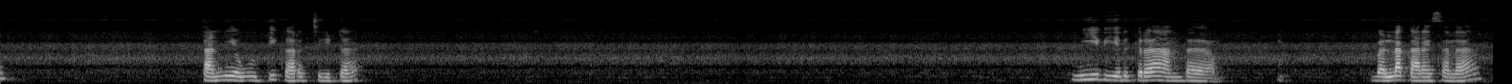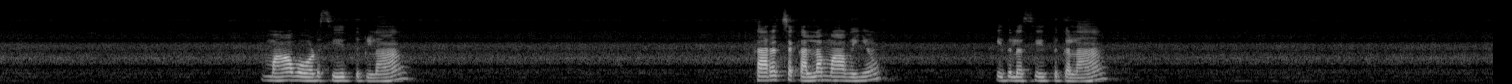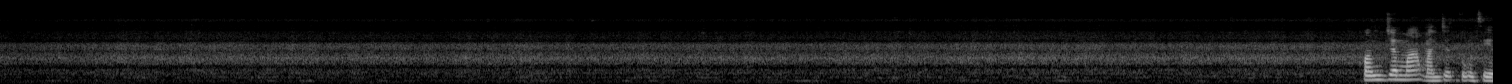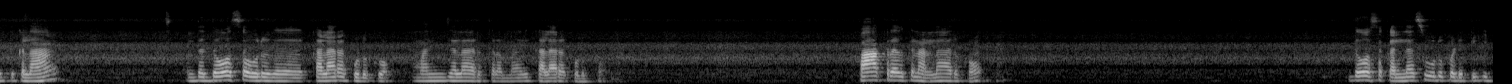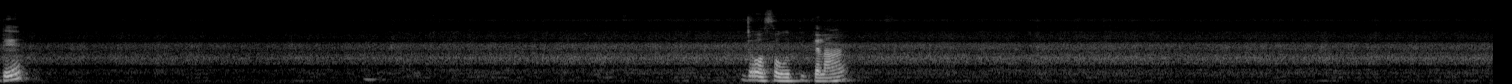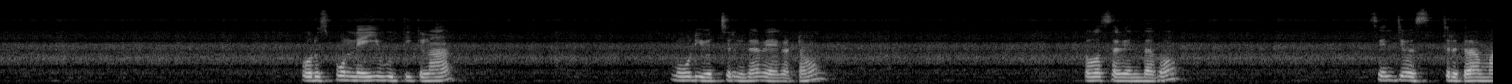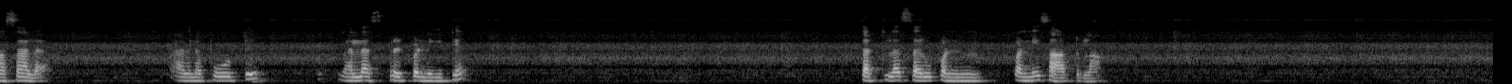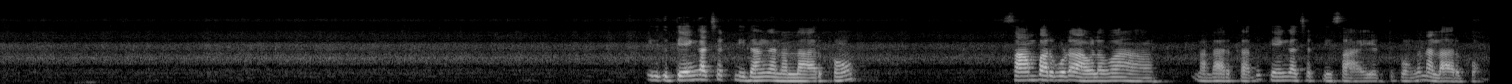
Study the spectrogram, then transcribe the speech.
தண்ணியை ஊற்றி கரைச்சிக்கிட்டேன் மீதி இருக்கிற அந்த வெள்ளை கரைசலை மாவோடு சேர்த்துக்கலாம். கரைச்ச கடல மாவையும் இதில் சேர்த்துக்கலாம். கொஞ்சமாக மஞ்சத்தூள் சேர்த்துக்கலாம். அந்த தோசை ஒரு கலரை கொடுக்கும். மஞ்சளாக இருக்கிற மாதிரி கலரை கொடுக்கும். பார்க்குறதுக்கு நல்லா இருக்கும். தோசைக்கல்லை சூடுபடுத்திக்கிட்டு தோசை ஊற்றிக்கலாம் ஒரு ஸ்பூன் நெய் ஊற்றிக்கலாம் மூடி வச்சுருங்க வேகட்டும். தோசை வெந்ததும் செஞ்சு வச்சுருக்கிற மசாலா அதில் போட்டு நல்லா ஸ்ப்ரெட் பண்ணிக்கிட்டு தட்டில் சர்வ் பண் பண்ணி சாப்பிட்லாம் இதுக்கு தேங்காய் சட்னி தாங்க நல்லாயிருக்கும். சாம்பார் கூட அவ்வளோவா நல்லா இருக்காது தேங்காய் சட்னி சா எடுத்துக்கோங்க நல்லாயிருக்கும்.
